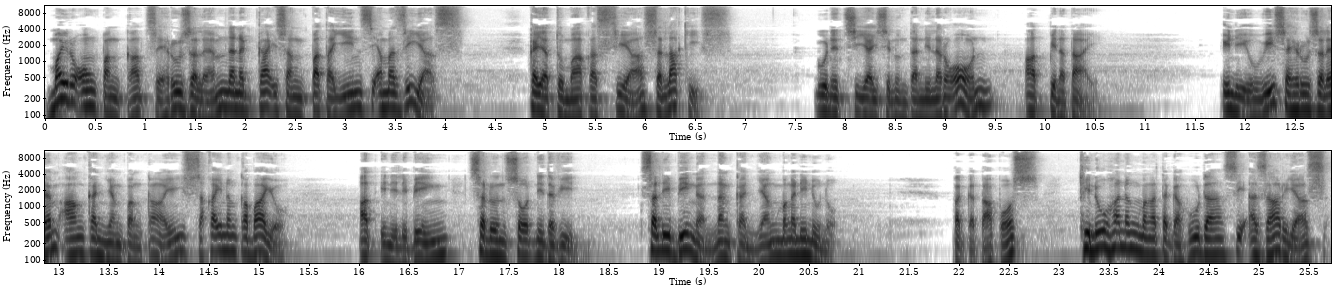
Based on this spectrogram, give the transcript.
Mayroong pangkat sa Jerusalem na nagkaisang patayin si Amazias, kaya tumakas siya sa Lakis. Ngunit siya ay sinundan nila roon at pinatay. Iniuwi sa Jerusalem ang kanyang bangkay sakay ng kabayo at inilibing sa lunsod ni David, sa libingan ng kanyang mga ninuno. Pagkatapos, kinuha ng mga tagahuda si Azarias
